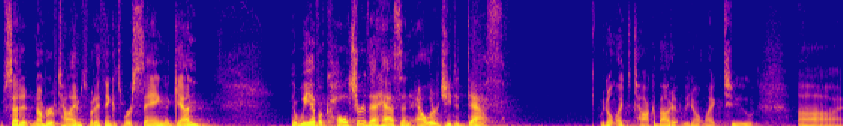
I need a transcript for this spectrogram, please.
I've said it a number of times, but I think it's worth saying again that we have a culture that has an allergy to death. We don't like to talk about it. We don't like to, uh,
